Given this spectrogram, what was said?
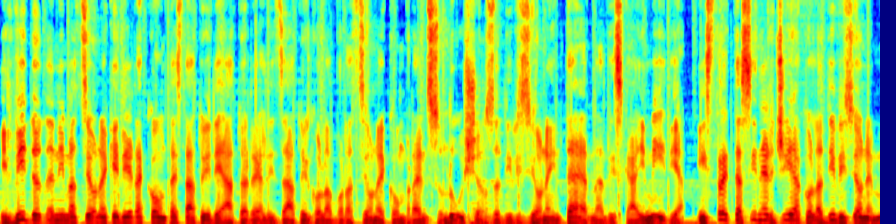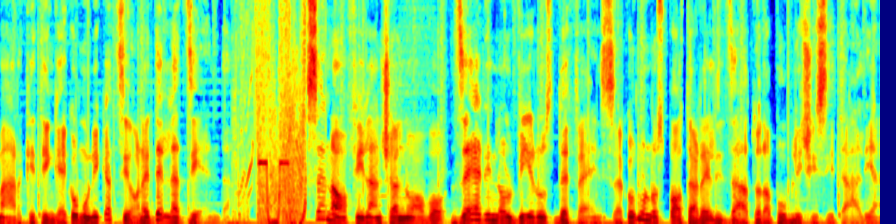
Il video d'animazione che li racconta è stato ideato e realizzato in collaborazione con Brand Solutions, divisione interna di Sky Media, in stretta sinergia con la divisione marketing e comunicazione dell'azienda. Sanofi lancia il nuovo Zerinol Virus Defense con uno spot realizzato da Publicis Italia.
